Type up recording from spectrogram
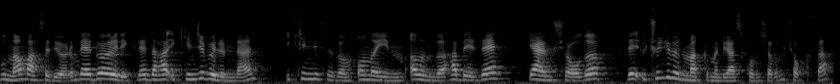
bundan bahsediyorum. Ve böylelikle daha ikinci bölümden ikinci sezon onayının alındığı haberi de gelmiş oldu. Ve üçüncü bölüm hakkında biraz konuşalım çok kısa.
